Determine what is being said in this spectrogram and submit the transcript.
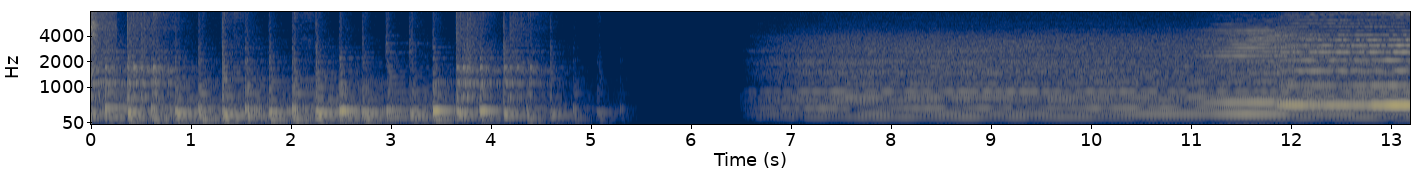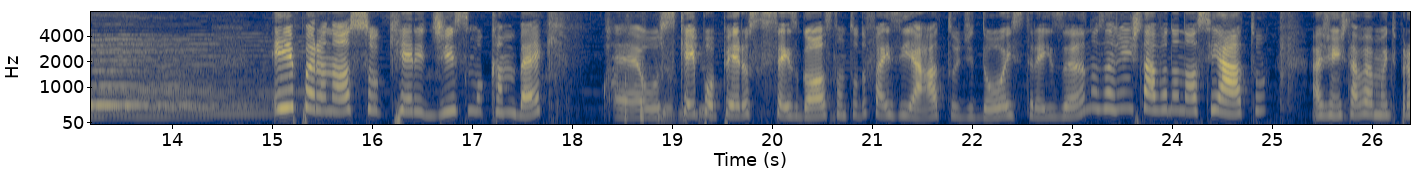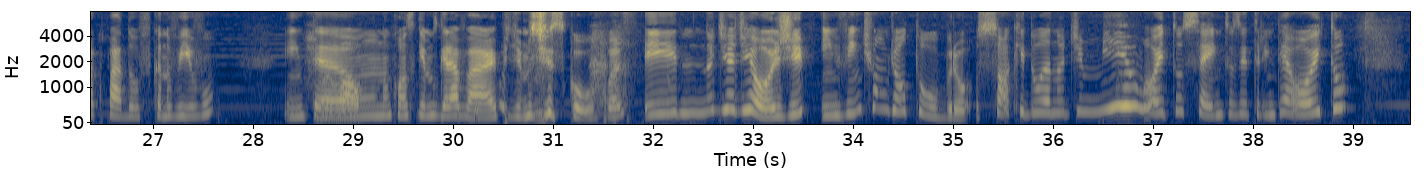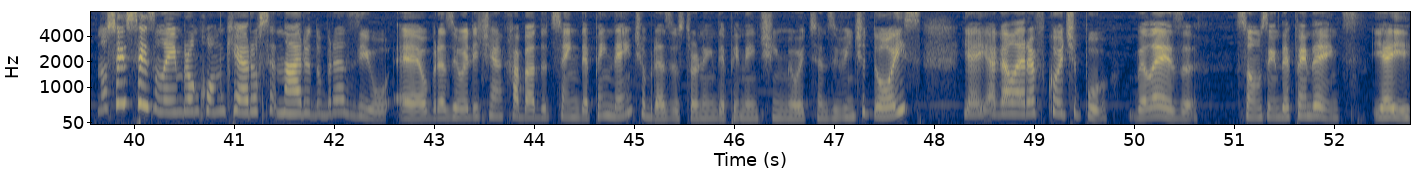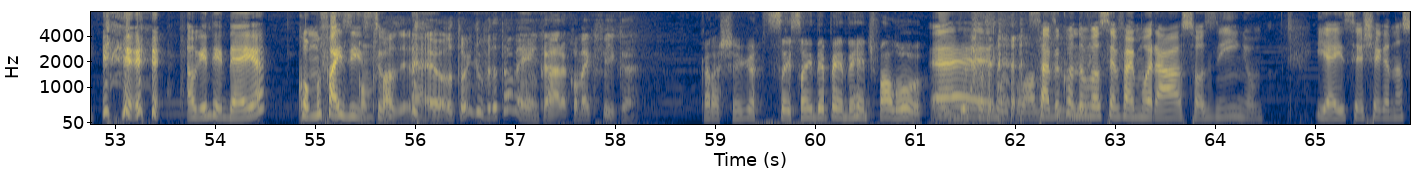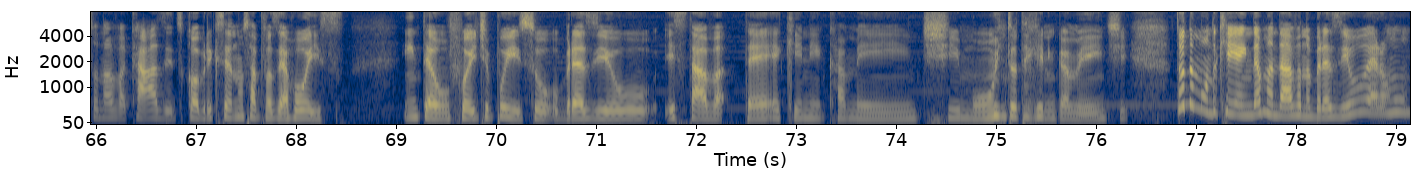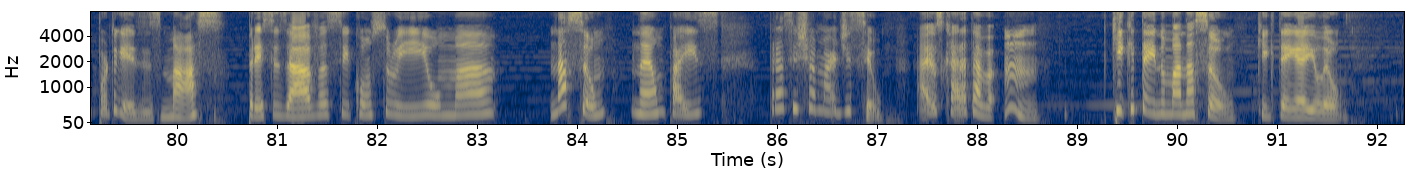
E para o nosso queridíssimo comeback, é, os K-popeiros que vocês gostam, tudo faz hiato de dois, três anos. A gente tava no nosso hiato. A gente tava muito preocupado ficando vivo. Então, Normal. não conseguimos gravar, pedimos desculpas. E no dia de hoje, em 21 de outubro, só que do ano de 1838, não sei se vocês lembram como que era o cenário do Brasil. É, o Brasil ele tinha acabado de ser independente, o Brasil se tornou independente em 1822, e aí a galera ficou tipo, beleza, somos independentes. E aí? Alguém tem ideia? Como faz isso? Como fazer, né? Eu tô em dúvida também, cara. Como é que fica? O cara chega, vocês são independentes, falou. É, lado, sabe quando vira. você vai morar sozinho e aí você chega na sua nova casa e descobre que você não sabe fazer arroz? Então, foi tipo isso. O Brasil estava tecnicamente, muito tecnicamente. Todo mundo que ainda mandava no Brasil eram portugueses, mas precisava se construir uma nação, né? Um país para se chamar de seu. Aí os caras tava, hum, o que que tem numa nação? O que que tem aí, Leon?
